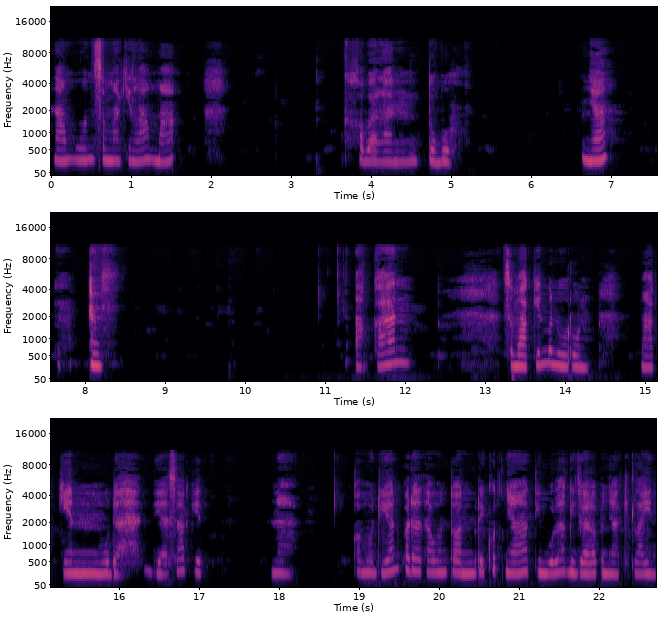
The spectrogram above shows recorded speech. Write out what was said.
namun semakin lama kekebalan tubuhnya akan semakin menurun, makin mudah dia sakit. Nah, kemudian pada tahun-tahun berikutnya timbullah gejala penyakit lain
